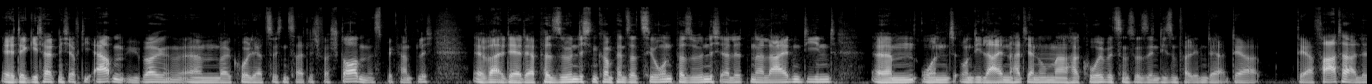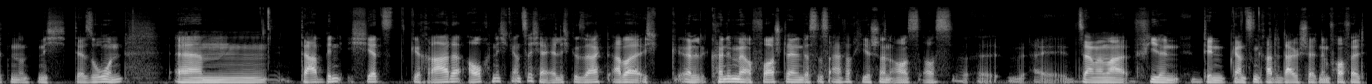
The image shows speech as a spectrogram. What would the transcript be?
äh, der geht halt nicht auf die Erben über, ähm, weil Kohl ja zwischenzeitlich verstorben ist, bekanntlich, äh, weil der der persönlichen Kompensation persönlich erlittener Leiden dient ähm, und und die Leiden hat ja nun mal Herr Kohl beziehungsweise in diesem Fall eben der der der Vater erlitten und nicht der Sohn. Ähm, da bin ich jetzt gerade auch nicht ganz sicher, ehrlich gesagt. Aber ich äh, könnte mir auch vorstellen, dass es einfach hier schon aus, aus äh, äh sagen wir mal, vielen, den ganzen gerade dargestellten im Vorfeld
